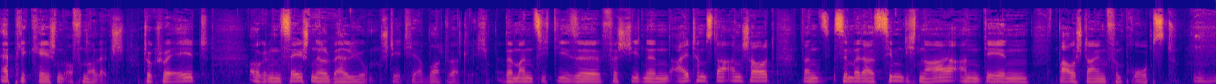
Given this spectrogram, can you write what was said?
Application of Knowledge to create Organizational Value steht hier wortwörtlich. Wenn man sich diese verschiedenen Items da anschaut, dann sind wir da ziemlich nahe an den Bausteinen von Probst. Mhm.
